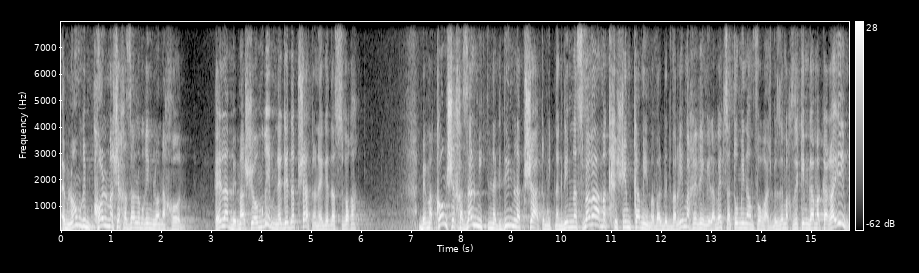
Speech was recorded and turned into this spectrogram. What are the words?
הם לא אומרים כל מה שחז"ל אומרים לא נכון, אלא במה שאומרים נגד הפשט או נגד הסברה. במקום שחז"ל מתנגדים לפשט או מתנגדים לסברה, המכחישים קמים, אבל בדברים אחרים, ילמד סתום מן המפורש, בזה מחזיקים גם הקראים.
